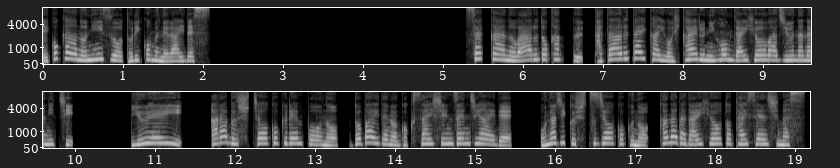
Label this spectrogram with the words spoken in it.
エコカーのニーズを取り込む狙いです。サッカーのワールドカップカタール大会を控える日本代表は17日、UAE、アラブ首長国連邦のドバイでの国際親善試合で、同じく出場国のカナダ代表と対戦します。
